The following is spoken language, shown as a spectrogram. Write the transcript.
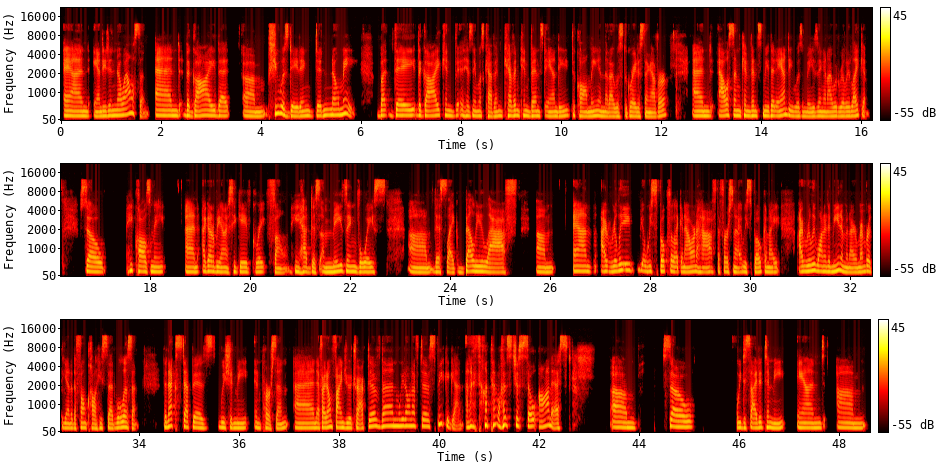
and Andy didn't know Allison. And the guy that um, she was dating didn't know me, but they, the guy, can his name was Kevin. Kevin convinced Andy to call me and that I was the greatest thing ever. And Allison convinced me that Andy was amazing and I would really like him. So he calls me and I got to be honest, he gave great phone. He had this amazing voice, um, this like belly laugh. Um, and I really, you know, we spoke for like an hour and a half the first night we spoke, and I, I really wanted to meet him. And I remember at the end of the phone call, he said, "Well, listen, the next step is we should meet in person, and if I don't find you attractive, then we don't have to speak again." And I thought that was just so honest. Um, so we decided to meet and um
